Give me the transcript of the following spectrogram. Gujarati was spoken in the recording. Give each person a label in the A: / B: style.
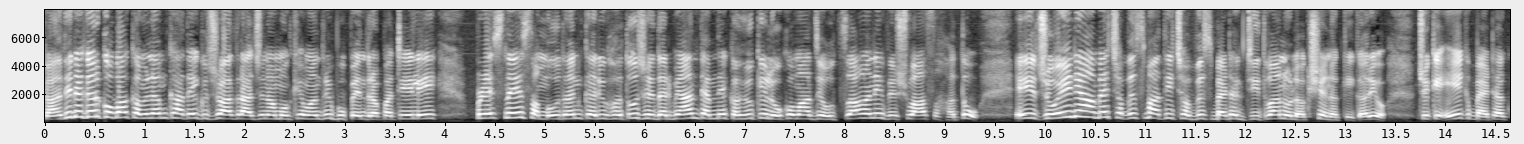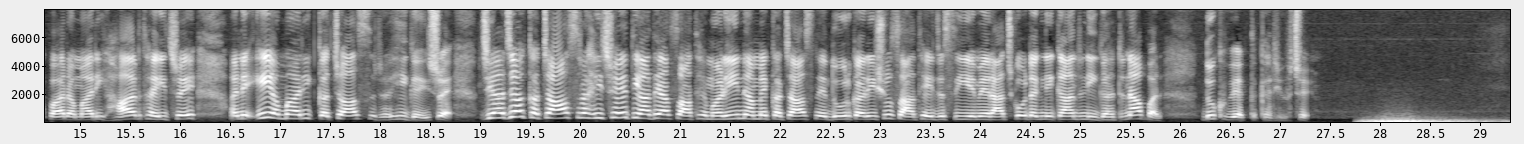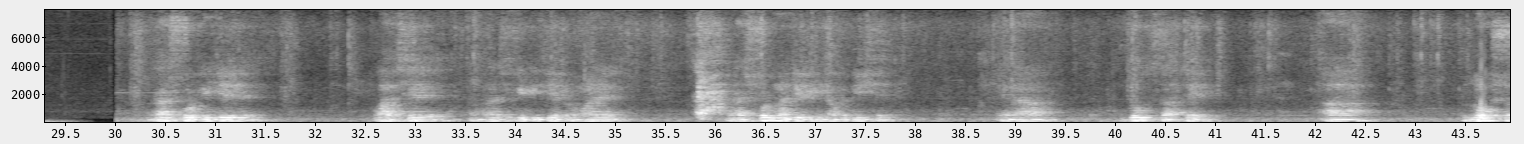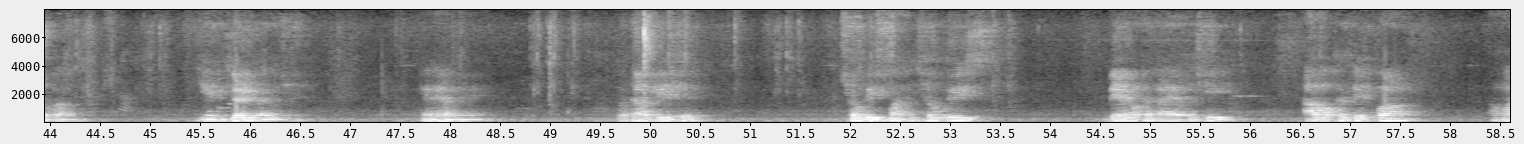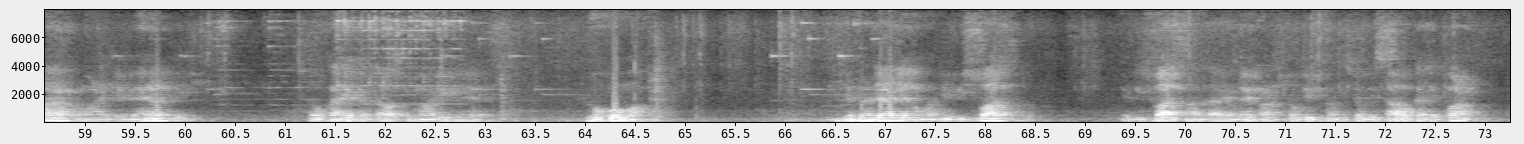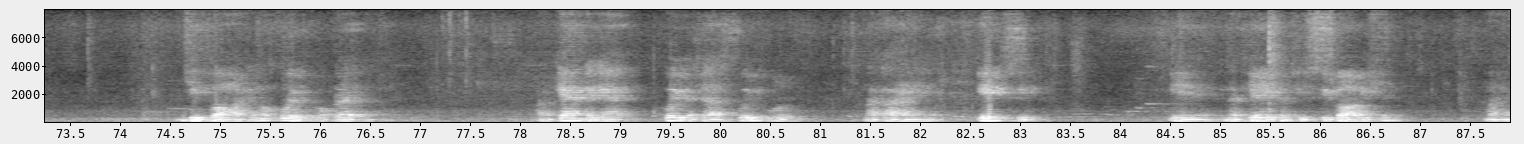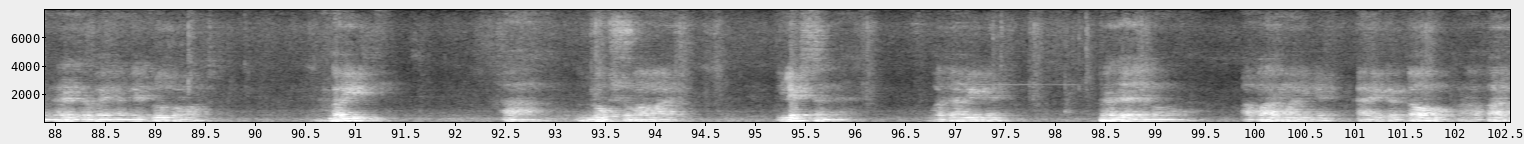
A: ગાંધીનગર કોબા કમલમ ખાતે ગુજરાત રાજ્યના મુખ્યમંત્રી ભૂપેન્દ્ર પટેલે પ્રેસને સંબોધન કર્યું હતું, જે દરમિયાન તેમણે કહ્યું કે લોકોમાં જે ઉત્સાહ અને વિશ્વાસ હતો, એ જોઈને અમે છવ્વીસમાંથી છવ્વીસ બેઠક જીતવાનો લક્ષ્ય નક્કી કર્યો. જો કે એક બેઠક પર અમારી હાર થઈ છે અને એ અમારી કચાસ રહી ગઈ છે. જ્યાં જ્યાં કચાસ રહી છે, ત્યાં ત્યાં સાથે મળીને અમે કચાસને દૂર કરીશું. સાથે જ સીએમએ રાજકોટ અગ્નિકાંડની ઘટના પર દુઃખ વ્યક્ત કર્યું છે.
B: રાજકોટની જે વાત છે હમણાં જે કીધી છે એ પ્રમાણે રાજકોટમાં જે ઘટના બની છે, એના દુઃખ સાથે આ લોકસભાનું જે રિઝલ્ટ આવ્યું છે, એને અમે વધાવીએ છીએ. છવ્વીસમાંથી છવ્વીસ બે વખત આવ્યા પછી આ વખતે પણ અમારા પ્રમાણે જે મહેનત તો કાર્યકર્તાઓથી માંડીને લોકોમાં જે પ્રજાજનોમાં જે વિશ્વાસ હતો, એ વિશ્વાસના આધારે અમે પણ છવ્વીસમાંથી છવ્વીસ આ વખતે પણ જીતવા માટેનો પૂરેપૂરો પ્રયત્ન પણ ક્યાંક ને ક્યાંક કોઈ કચાશ, કોઈ ભૂલના કારણે એક સીટ એ નથી આવી પછી સીટો આવી છે. મને નરેન્દ્રભાઈના નેતૃત્વમાં ફરીથી આ લોકસભામાં ઇલેક્શનને વધાવીને પ્રજાજનોનો આભાર માનીને કાર્યકર્તાઓનો પણ આભાર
